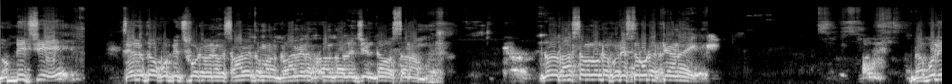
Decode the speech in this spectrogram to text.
దుడ్డిచ్చి చేలుతో కొట్టించుకోవడం అనే ఒక సామెత మన గ్రామీణ ప్రాంతాల నుంచి వింటా వస్తున్నాం. ఈరోజు రాష్ట్రంలో ఉండే పరిస్థితులు కూడా అట్లే ఉన్నాయి. డబ్బులు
